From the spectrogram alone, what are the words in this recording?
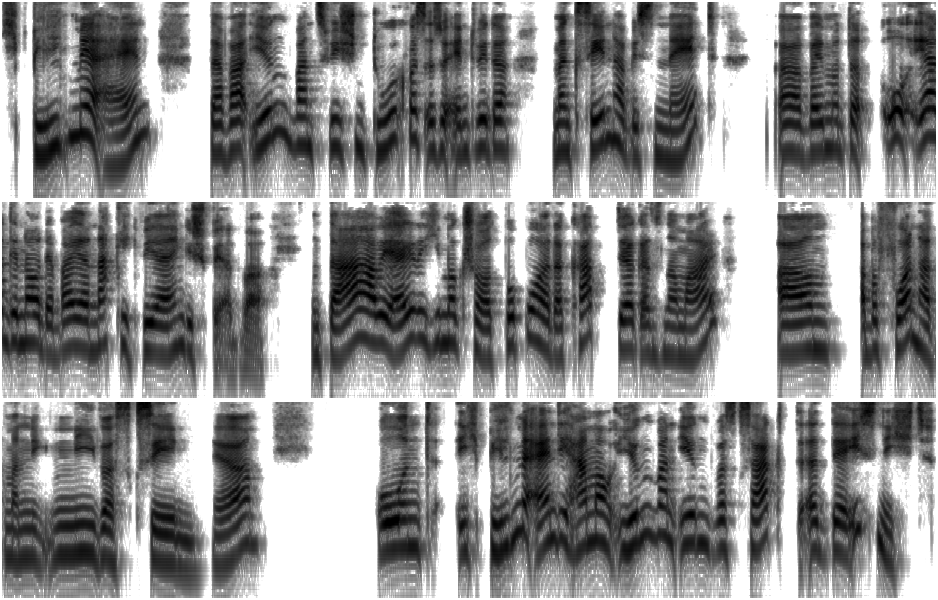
ich bilde mir ein, da war irgendwann zwischendurch was, also entweder man gesehen habe, ist nett, äh, weil man da, oh ja genau, der war ja nackig, wie er eingesperrt war. Und da habe ich eigentlich immer geschaut, Popo hat er gehabt, der ganz normal, ähm, aber vorn hat man nie, nie was gesehen, ja. Und ich bilde mir ein, die haben auch irgendwann irgendwas gesagt, äh, der ist nicht.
